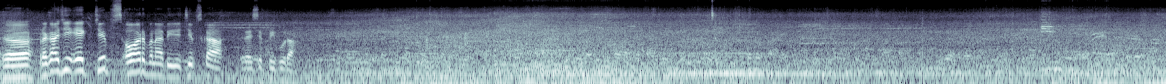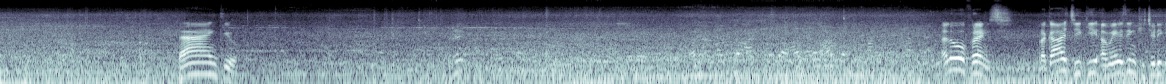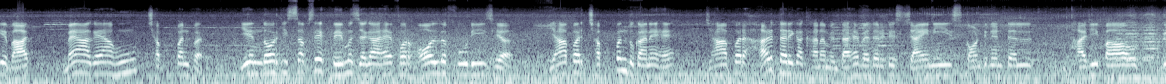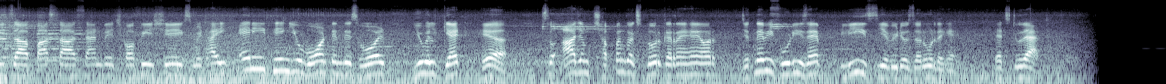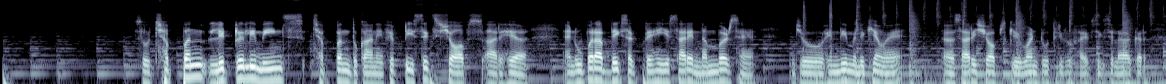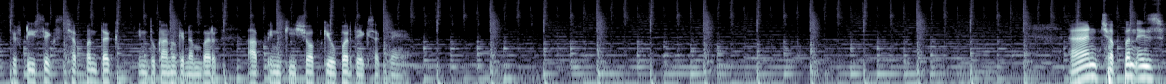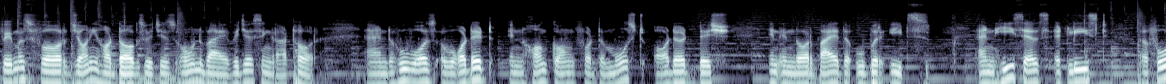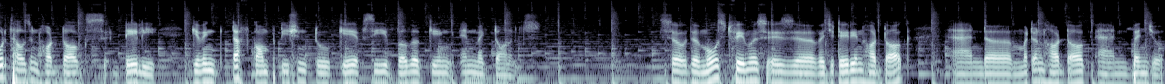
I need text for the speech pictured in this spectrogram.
प्रकाश जी, एक चिप्स और बना दीजिए, चिप्स का रेसिपी पूरा। Thank you hello friends Prakash ji की अमेजिंग खिचड़ी के बाद मैं आ गया हूँ छप्पन पर। ये इंदौर की सबसे फ़ेमस जगह है for all the foodies here यहाँ पर छप्पन दुकानें हैं, जहाँ पर हर तरह का खाना मिलता है whether it is Chinese continental bhaji pav pizza pasta sandwich coffee shakes mithai anything you want in this world you will get here so आज हम छप्पन को एक्सप्लोर कर रहे हैं और जितने भी फूडीज़ हैं प्लीज़ ये वीडियो ज़रूर देखें। लेट्स डू दैट सो छप्पन लिटरली मीन्स छप्पन दुकानें 56 शॉप्स आर हेयर एंड ऊपर आप देख सकते हैं, ये सारे नंबर्स हैं जो हिंदी में लिखे हुए हैं। सारी शॉप्स के one two three four five six से लगाकर फिफ्टी सिक्स छप्पन तक इन दुकानों के नंबर आप इनकी शॉप के ऊपर देख सकते हैं। And Chappan is famous for Johnny Hot Dogs, which is owned by Vijay Singh Rathore, and who was awarded in Hong Kong for the most ordered dish in Indore by the Uber Eats. And he sells at least uh, 4,000 hot dogs daily, giving tough competition to KFC, Burger King, and McDonald's. So, the most famous is uh, vegetarian hot dog and uh, mutton hot dog and benjo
